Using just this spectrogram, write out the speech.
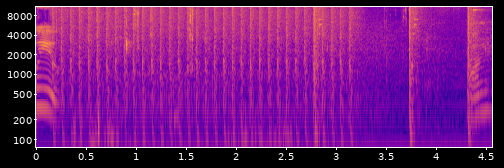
Are you? One.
